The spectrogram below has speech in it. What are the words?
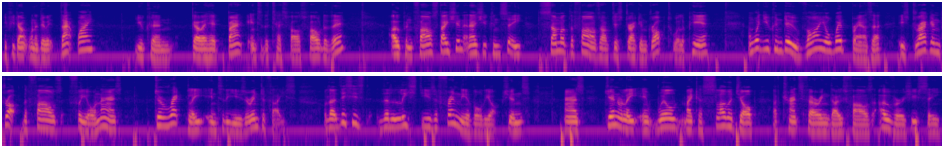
if you don't want to do it that way, you can go ahead back into the test files folder there, open File Station, and as you can see, some of the files I've just drag and dropped will appear. And what you can do via your web browser is drag and drop the files for your NAS directly into the user interface although this is the least user friendly of all the options as generally it will make a slower job of transferring those files over as you see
